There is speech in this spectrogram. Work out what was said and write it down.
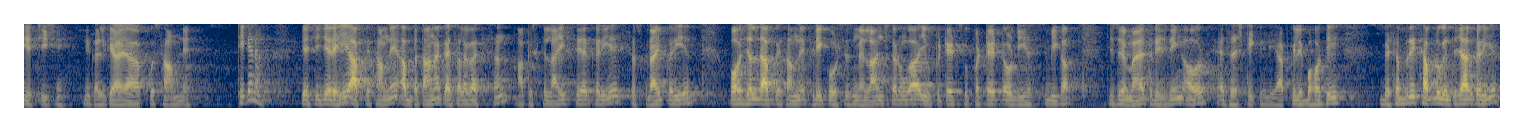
ये चीज़ें निकल के आया आपको सामने। ठीक है ना? ये चीज़ें रही आपके सामने। अब बताना कैसा लगा सेशन आप इसके लाइक शेयर करिए सब्सक्राइब करिए। बहुत जल्द आपके सामने फ्री कोर्सेज मैं लॉन्च करूँगा यूपीटेट सुपरटेट और डी का, जिसमें मैथ रीजनिंग और एसएसटी के लिए। आपके लिए बहुत ही बेसब्री से आप लोग इंतज़ार करिए।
